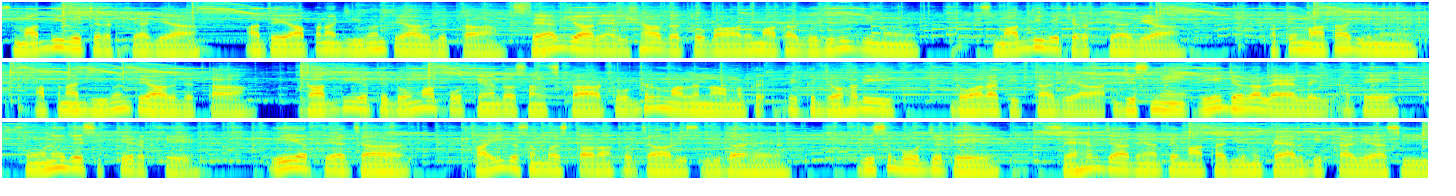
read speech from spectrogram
ਸਮਾਧੀ ਵਿੱਚ ਰੱਖਿਆ ਗਿਆ ਅਤੇ ਆਪਣਾ ਜੀਵਨ ਤਿਆਗ ਦਿੱਤਾ। ਸਹਿਬਜ਼ਾਦਿਆਂ ਦੀ ਸ਼ਹਾਦਤ ਤੋਂ ਬਾਅਦ ਮਾਤਾ ਗੁਜਰੀ ਜੀ ਨੂੰ ਸਮਾਧੀ ਵਿੱਚ ਰੱਖਿਆ ਗਿਆ ਅਤੇ ਮਾਤਾ ਜੀ ਨੇ ਆਪਣਾ ਜੀਵਨ ਤਿਆਗ ਦਿੱਤਾ। ਦਾਦੀ ਅਤੇ ਦੋਵਾਂ ਪੋਤਿਆਂ ਦਾ ਸੰਸਕਾਰ ਟੋਡਰ ਮੱਲ ਨਾਮਕ ਇੱਕ ਜੋਹਰੀ ਦੁਆਰਾ ਕੀਤਾ ਗਿਆ ਜਿਸ ਨੇ ਇਹ ਜਗ੍ਹਾ ਲੈ ਲਈ ਅਤੇ ਸੋਨੇ ਦੇ ਸਿੱਕੇ ਰੱਖੇ। ਇਹ ਅਤਿਆਚਾਰ 28 ਦਸੰਬਰ 1704 ਈਸਵੀ ਦਾ ਹੈ, ਜਿਸ ਬੁਰਜ ਤੇ ਸਹਿਬਜ਼ਾਦਿਆਂ ਤੇ ਮਾਤਾ ਜੀ ਨੂੰ ਕੈਦ ਕੀਤਾ ਗਿਆ ਸੀ।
